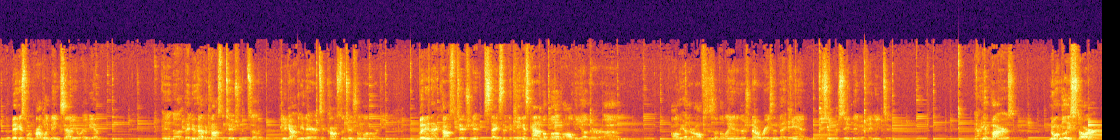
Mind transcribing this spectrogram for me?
the biggest one probably being Saudi Arabia, and uh, they do have a constitution. So you got me there. It's a constitutional monarchy, but in that constitution, it states that the king is kind of above all the other. Um, all the other offices of the land, and there's no reason they can't supersede them if they need to. Now, empires normally start,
